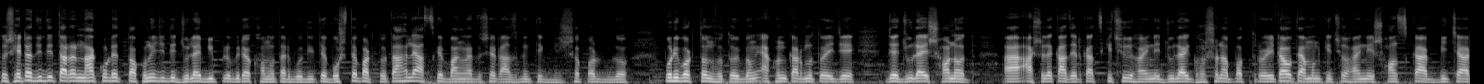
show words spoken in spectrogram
তো সেটা যদি তারা না করে তখনই যদি জুলাই বিপ্লবীরা ক্ষমতার গদিতে বসতে পারতো তাহলে আজকে বাংলাদেশের রাজনৈতিক দৃশ্যপটগুলো পরিবর্তন হতো এবং এখনকার মতো এই যে, যে জুলাই সনদ আসলে কাজের কাজ কিছুই হয়নি। জুলাই ঘোষণাপত্র এটাও তেমন কিছু হয়নি। সংস্কার, বিচার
